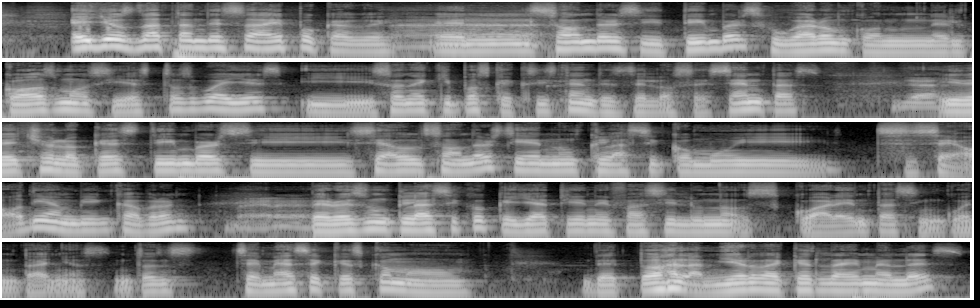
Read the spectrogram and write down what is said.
ellos datan de esa época, güey. Ah. El Saunders y Timbers jugaron con el Cosmos y estos güeyes y son equipos que existen desde los sesentas. Y de hecho lo que es Timbers y Seattle Saunders tienen un clásico muy... Se, se odian bien cabrón. Verga. Pero es un clásico que ya tiene fácil unos 40, 50 años. Entonces se me hace que es como de toda la mierda que es la MLS.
